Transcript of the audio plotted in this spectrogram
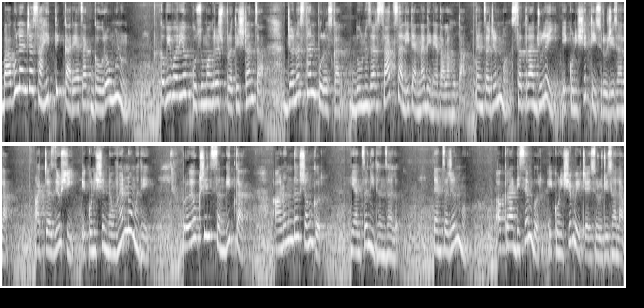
बागुलांच्या साहित्यिक कार्याचा गौरव म्हणून कविवर्य कुसुमाग्रज प्रतिष्ठानचा जनस्थान पुरस्कार दोन हजार सात साली त्यांना देण्यात आला होता. त्यांचा जन्म सतरा जुलै एकोणीसशे तीस रोजी झाला. आजच्याच दिवशी एकोणीसशे नव्याण्णवमध्ये प्रयोगशील संगीतकार आनंद शंकर यांचं निधन झालं. त्यांचा जन्म अकरा डिसेंबर एकोणीसशे बेचाळीस रोजी झाला.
